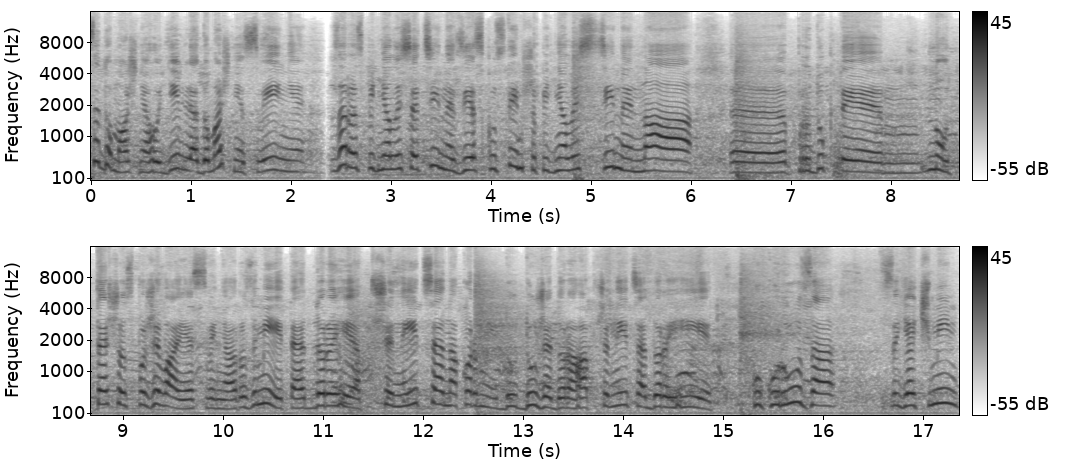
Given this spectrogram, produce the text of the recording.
Це домашня годівля, домашні свині. Зараз піднялися ціни в зв'язку з тим, що піднялись ціни на е, продукти, ну те, що споживає свиня. Розумієте, дорогі пшениця на кормі, ду- дуже дорога пшениця, дорогі кукуруза. Ячмінь,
